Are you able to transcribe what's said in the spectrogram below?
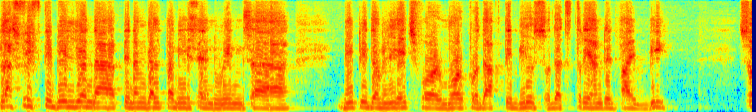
plus 50 billion na tinanggal pa ni Senwin sa DPWH for more productive use. So that's 305B. So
